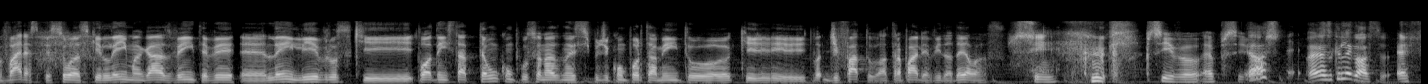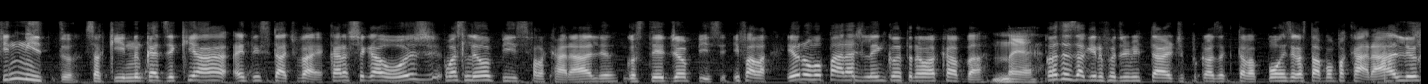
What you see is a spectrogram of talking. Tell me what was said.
várias pessoas que leem mangás, veem TV, é, leem livros que podem estar tão compulsionadas nesse tipo de comportamento que de fato atrapalha a vida delas? Sim. possível, é possível. Eu acho. É aquele negócio, é finito. Só que não quer dizer que a, a intensidade vai. O cara chega hoje, começa a ler One Piece, fala, caralho, gostei de One Piece. E fala, eu não vou parar de ler enquanto não acabar. Né. Quantas vezes alguém não foi dormir tarde por causa que tava, porra, esse negócio tá bom pra caralho,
